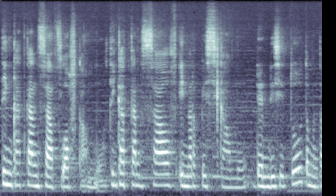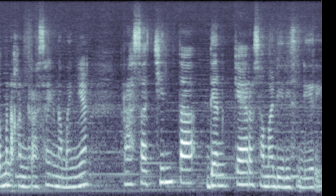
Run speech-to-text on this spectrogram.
tingkatkan self love kamu, tingkatkan self inner peace kamu. Dan di situ teman-teman akan ngerasa yang namanya rasa cinta dan care sama diri sendiri.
